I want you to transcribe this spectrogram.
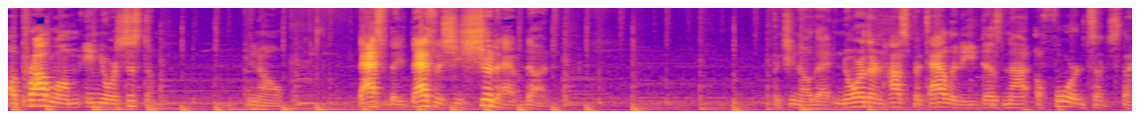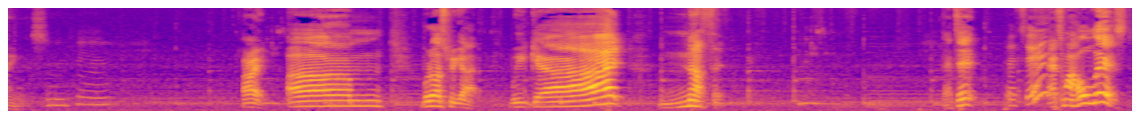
a problem in your system. You know, that's what they that's what she should have done. But you know that northern hospitality does not afford such things. All right. Um, what else we got? We got nothing. That's it. That's it. That's my whole list.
